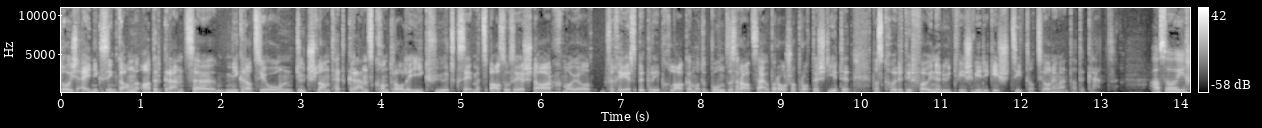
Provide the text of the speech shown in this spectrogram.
Da ist einiges in Gang an der Grenze. Migration. Deutschland hat Grenzkontrolle eingeführt. Das sieht man zu Basel sehr stark. Man ja Verkehrsbetrieb klagen, wo der Bundesrat selber auch schon protestiert hat. Was gehört ihr von euren Leuten? Wie schwierig ist die Situation im Moment an der Grenze? Also ich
